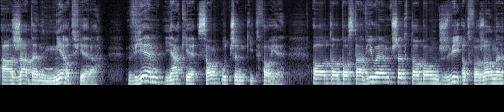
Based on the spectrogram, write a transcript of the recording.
a żaden nie otwiera. Wiem, jakie są uczynki Twoje. Oto postawiłem przed Tobą drzwi otworzone,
